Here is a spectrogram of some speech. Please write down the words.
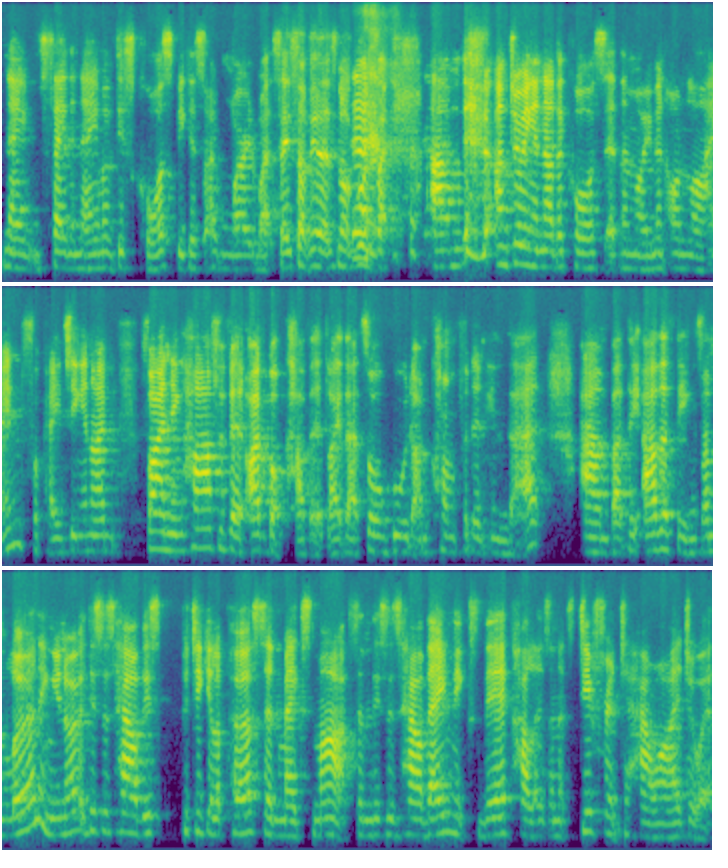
name say the name of this course because I'm worried I might say something that's not good, but um, I'm doing another course at the moment online for painting, and I'm finding half of it I've got covered. Like that's all good. I'm confident in that. Um, but the other things I'm learning, you know, this is how this particular person makes marks and this is how they mix their colors and it's different to how I do it.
